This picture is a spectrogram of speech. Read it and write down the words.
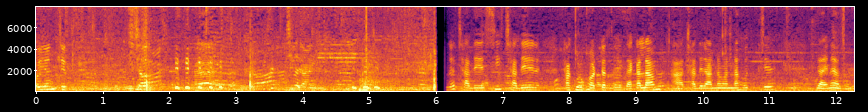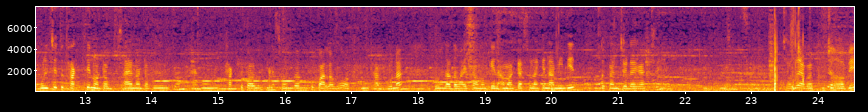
ওই জন্য ছাদে এসি ছাদের ঠাকুর ঘরটা তো দেখালাম আর ছাদে রান্না বান্না হচ্ছে। যাই না বলছে তো থাকতে নটা সাড়ে নটা পর্যন্ত। এখন থাকতে পারব কিনা? সন্ধ্যার মতো পালাবো অতক্ষণ থাকব না। তোমার দাদাভাই তো আমাকে আমাকে সোনাকে নামিয়ে দিয়ে দোকান চলে গেছে। চলো আবার পুজো হবে।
